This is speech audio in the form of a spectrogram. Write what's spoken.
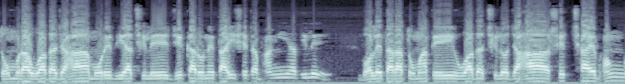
তোমরা ওয়াদা যাহা মরে দিয়াছিলে, যে কারণে তাই সেটা ভাঙিয়া দিলে। বলে তারা, তোমাতে ওয়াদা ছিল যাহা স্বেচ্ছায় ভঙ্গ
